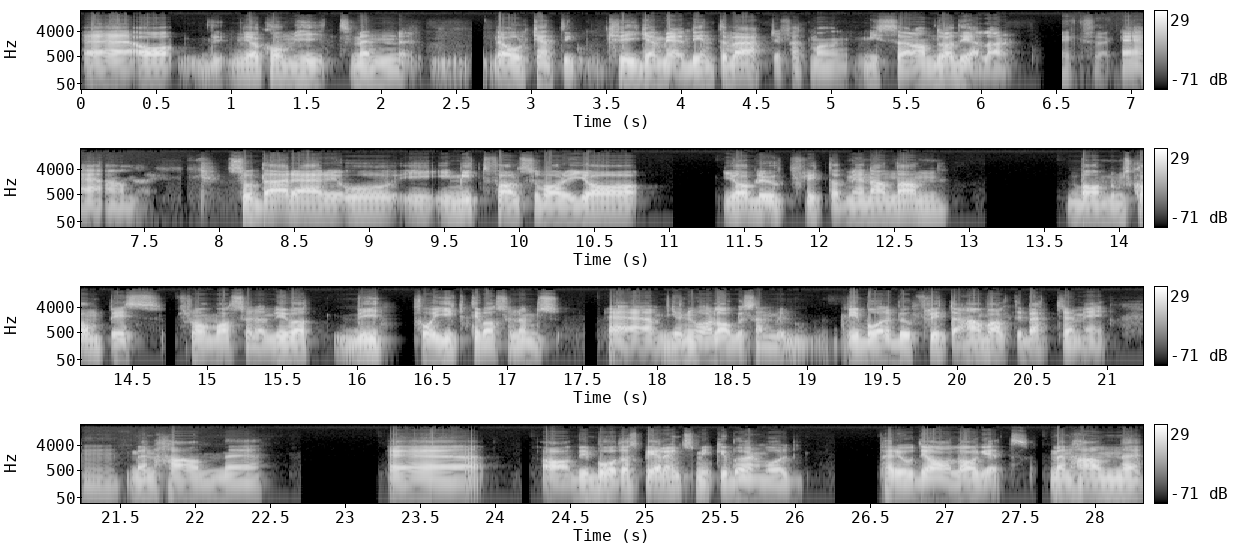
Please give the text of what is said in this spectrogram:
eh, ja, jag kom hit men jag orkar inte kriga mer. Det är inte värt det för att man missar andra delar. Exakt. Eh, så där är det, och i, i mitt fall så var det jag, jag blev uppflyttad med en annan barndomskompis från Vasalund. Vi, var, vi två gick till Vasalunds eh, juniorlag och sen vi båda blev uppflyttade. Han var alltid bättre än mig. Mm. Men han, eh, eh, ja, vi båda spelade inte så mycket i början av vår period i A-laget. Men han, eh,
